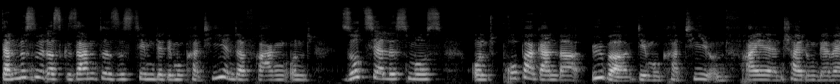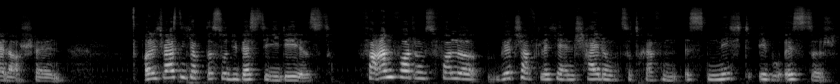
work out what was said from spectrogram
dann müssen wir das gesamte System der Demokratie hinterfragen und Sozialismus und Propaganda über Demokratie und freie Entscheidung der Wähler stellen. Und ich weiß nicht, ob das so die beste Idee ist. Verantwortungsvolle wirtschaftliche Entscheidungen zu treffen, ist nicht egoistisch,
